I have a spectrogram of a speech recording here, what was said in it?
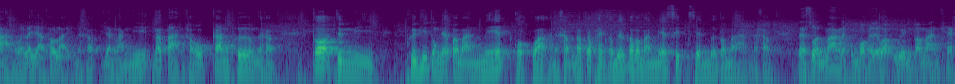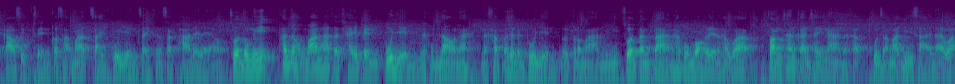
ต่างไว้ระยะเท่าไหร่นะครับ อย่างหลังนี้หน้าต่างเขากั้นเพิ่มนะครับ ก็จึงมีพื้นที่ตรงนี้ประมาณเมตรกว่าๆนะครับ นับจากแผ่นกระเบื้องก็ประมาณเมตรสิเซนโดยประมาณนะครับ แต่ส่วนมากเนี่ยผมบอกให้เลยว่าเว้นประมาณแค่ 90 เซนก็สามารถใส่ตู้เย็นใส่เครื่องซักผ้าได้แล้ว ส่วนตรงนี้ท่านเจ้าของบ้านน่าจะใช้เป็นตู้เย็นในผมเดานะนะครับ น่าจะเป็นตู้เย็นโดยประมาณนี้ ส่วนต่างๆนะครับผมบอกให้เลยนะครับว่าฟังก์ชันการใช้งานนะครับ คุณสามารถดีไซน์ได้ว่า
